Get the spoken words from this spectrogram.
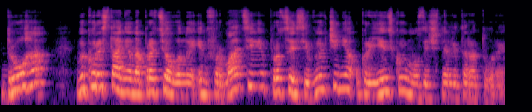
Друга використання напрацьованої інформації в процесі вивчення української музичної літератури.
